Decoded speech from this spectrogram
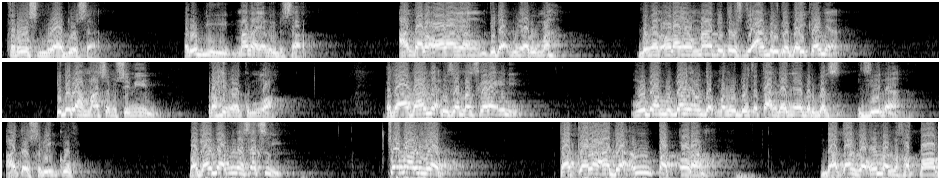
terus membawa dosa. Rugi mana yang lebih besar? Antara orang yang tidak punya rumah dengan orang yang mati terus diambil kebaikannya. Inilah maksud muslimin rahimakumullah. Betapa banyak di zaman sekarang ini mudah-mudahnya untuk menuduh tetangganya berbuat zina atau selingkuh padahal tidak punya saksi. Coba lihat tatkala ada empat orang datang ke Umar bin Khattab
